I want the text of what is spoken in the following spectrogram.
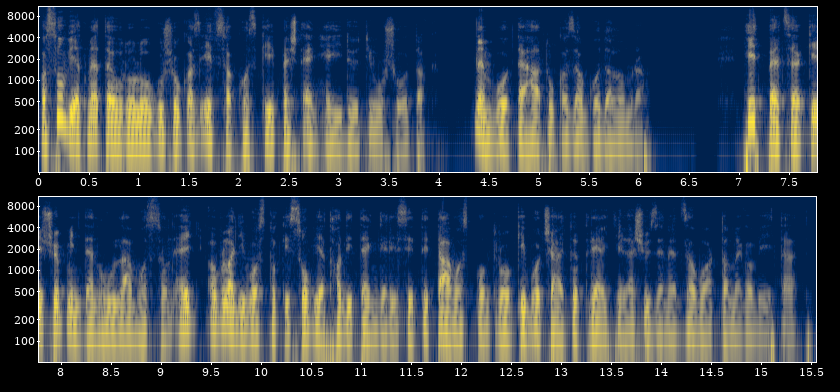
A szovjet meteorológusok az évszakhoz képest enyhe időt jósoltak. Nem volt tehát ok az aggodalomra. Hét perccel később minden hullámhosszon egy, a Vladivostoki szovjet haditengerészeti támaszpontról kibocsájtott rejtjeles üzenet zavarta meg a vételt.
